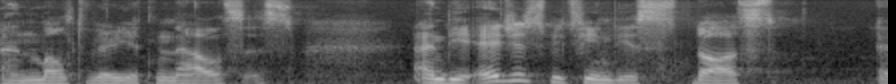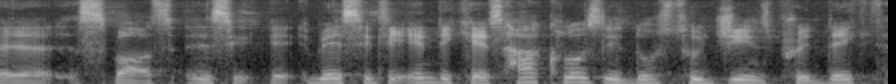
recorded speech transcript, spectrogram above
and multivariate analysis. And the edges between these dots, spots, is, basically indicates how closely those two genes predict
